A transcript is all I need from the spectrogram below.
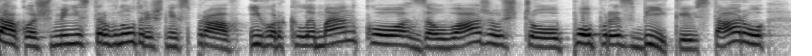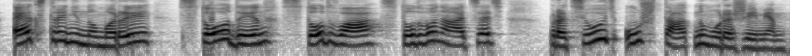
Також міністр внутрішніх справ Ігор Клименко зауважив, що, попри збій Київстару, екстрені номери 101, 102, 112 працюють у штатному режимі.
